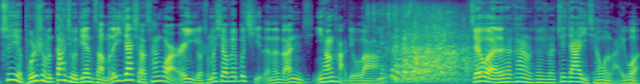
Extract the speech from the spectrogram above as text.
这也不是什么大酒店，怎么了？一家小餐馆而已，有什么消费不起的呢？咱银行卡丢了。结果他看着他说：“这家以前我来过，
